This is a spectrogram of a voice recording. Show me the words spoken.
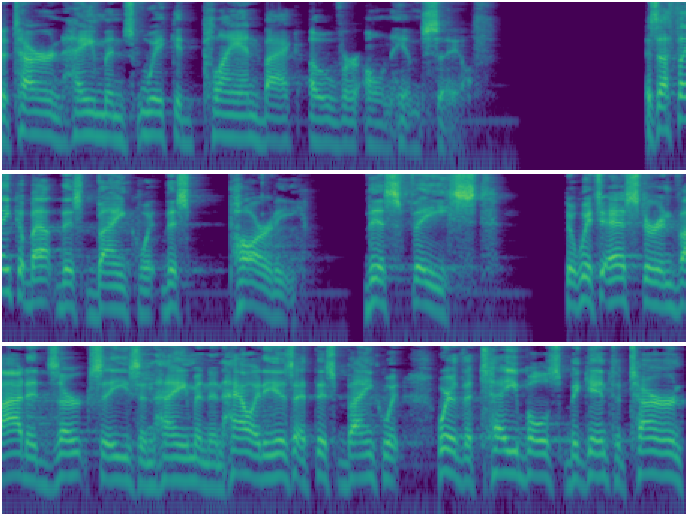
to turn Haman's wicked plan back over on himself. As I think about this banquet, this party, this feast, to which Esther invited Xerxes and Haman, and how it is at this banquet where the tables begin to turn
